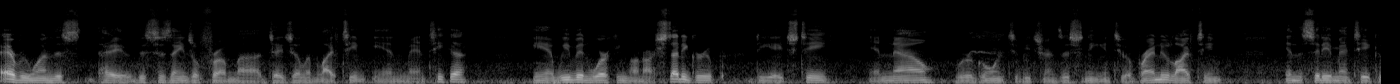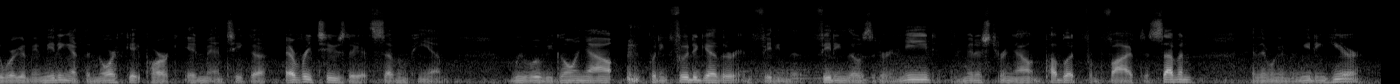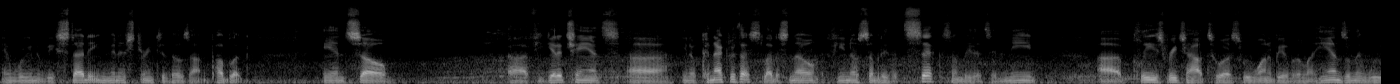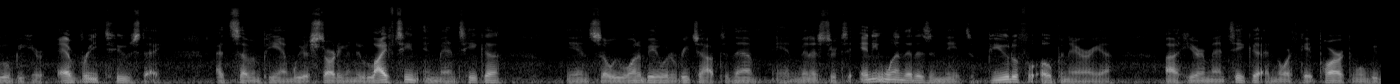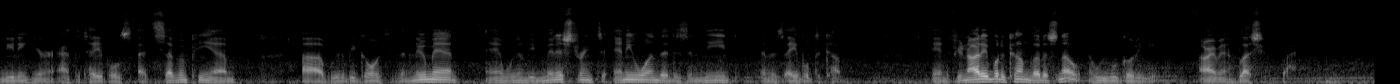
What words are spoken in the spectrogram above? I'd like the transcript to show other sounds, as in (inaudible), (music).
Hey everyone, this hey this is Angel from uh, JJLM Life Team in Manteca, and we've been working on our study group DHT, and now we're going to be transitioning into a brand new Life Team in the city of Manteca. We're going to be meeting at the Northgate Park in Manteca every Tuesday at 7 p.m. We will be going out, (clears throat) putting food together, and feeding the feeding those that are in need, and ministering out in public from 5 to 7 and then we're going to be meeting here and we're going to be studying ministering to those out in public. And so uh, if you get a chance uh, you know connect with us let us know. If you know somebody that's sick somebody that's in need uh, please reach out to us. We want to be able to lay hands on them. We will be here every tuesday at 7 p.m we are starting a new life team in manteca and so we want to be able to reach out to them and minister to anyone that is in need. It's a beautiful open area uh, here in Manteca at Northgate Park, and we'll be meeting here at the tables at 7 p.m. Uh, we're going to be going through the new man, and we're going to be ministering to anyone that is in need and is able to come. And if you're not able to come, let us know, and we will go to you. All right, man. Bless you. Bye.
